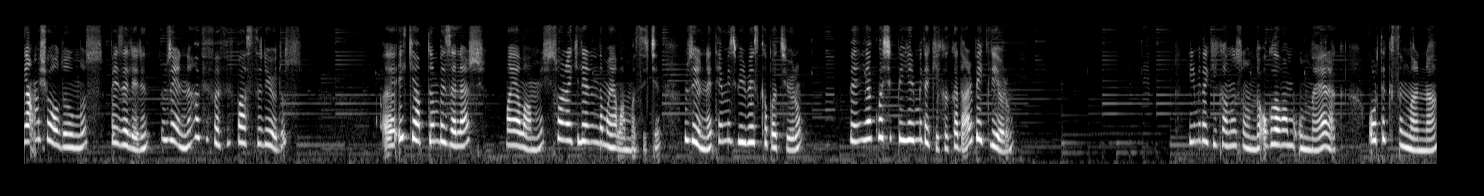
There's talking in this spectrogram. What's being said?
Yapmış olduğumuz bezelerin üzerine hafif hafif bastırıyoruz. Ee, ilk yaptığım bezeler mayalanmış. Sonrakilerin de mayalanması için üzerine temiz bir bez kapatıyorum. Ve yaklaşık bir 20 dakika kadar bekliyorum. 20 dakikanın sonunda oklavamı unlayarak orta kısımlarına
